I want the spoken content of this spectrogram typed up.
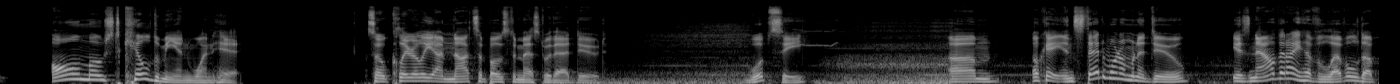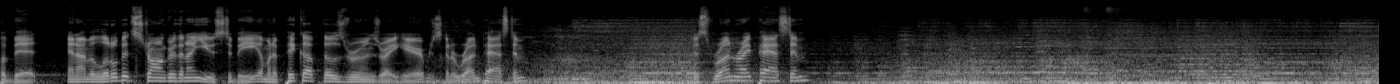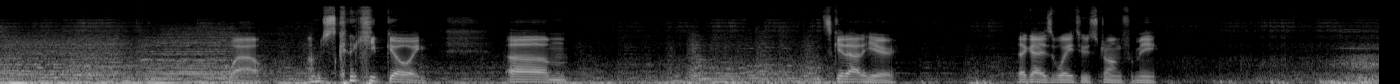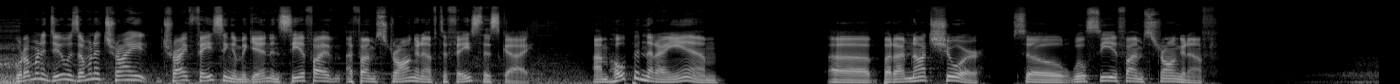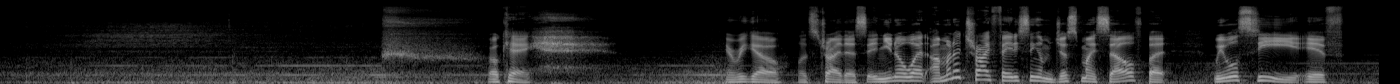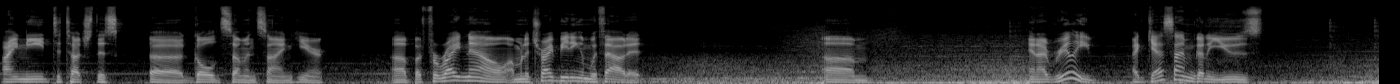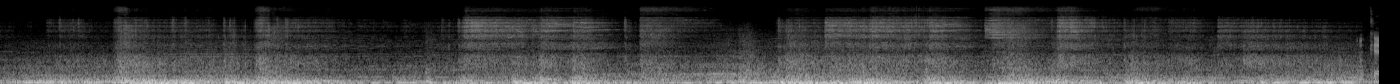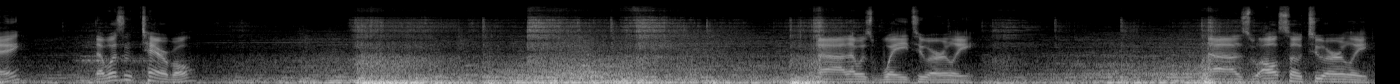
almost killed me in one hit. So clearly I'm not supposed to mess with that dude. Whoopsie. Um, okay, instead what I'm gonna do is now that I have leveled up a bit, and I'm a little bit stronger than I used to be, I'm gonna pick up those runes right here. I'm just gonna run past him. Just run right past him. I'm just gonna keep going. Um, let's get out of here. That guy's way too strong for me. What I'm gonna do is I'm gonna try try facing him again and see if I if I'm strong enough to face this guy. I'm hoping that I am, uh, but I'm not sure. So we'll see if I'm strong enough. Okay. Here we go. Let's try this. And you know what? I'm going to try facing him just myself, but we will see if I need to touch this uh, gold summon sign here. Uh, but for right now, I'm going to try beating him without it. Um, and I really, I guess I'm going to use wasn't terrible. Ah, that was way too early. It was also too early.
